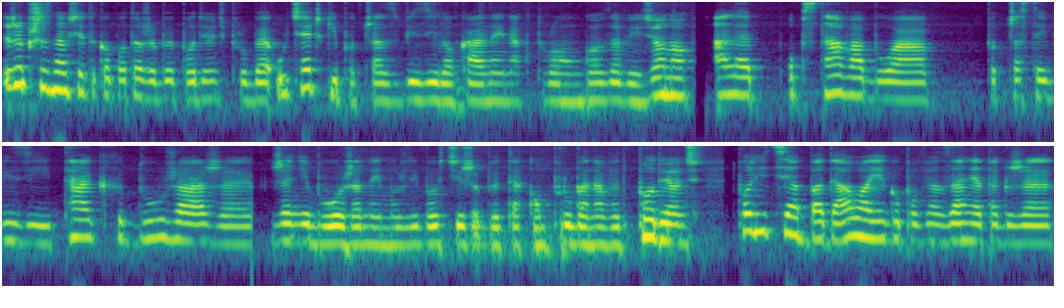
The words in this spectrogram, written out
że przyznał się tylko po to, żeby podjąć próbę ucieczki podczas wizji lokalnej, na którą go zawieziono, ale obstawa była podczas tej wizji tak duża, że, że nie było żadnej możliwości, żeby taką próbę nawet podjąć. Policja badała jego powiązania także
